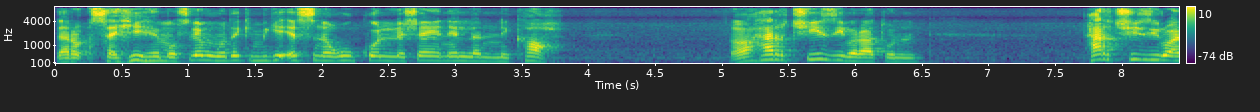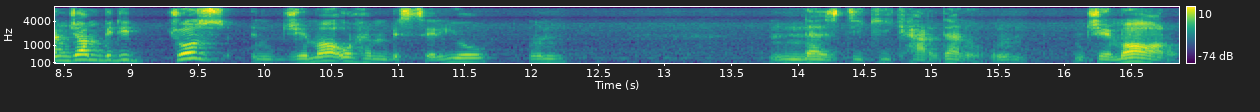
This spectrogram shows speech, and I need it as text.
در صحیح مسلم اومده که میگه اسنقو کل شین الا النکاح. هر چیزی براتون هر چیزی رو انجام بدید جز جماع و همبستری و اون نزدیکی کردن و اون جماع رو.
